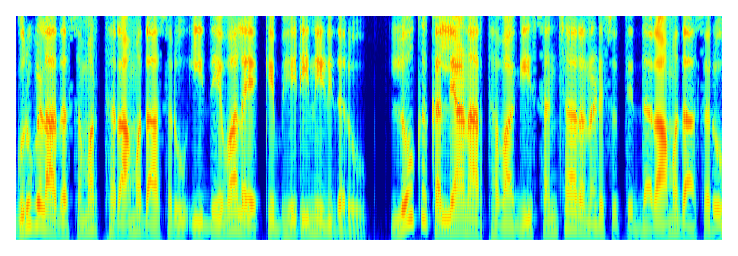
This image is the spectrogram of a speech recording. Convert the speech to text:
ಗುರುಗಳಾದ ಸಮರ್ಥ ರಾಮದಾಸರು ಈ ದೇವಾಲಯಕ್ಕೆ ಭೇಟಿ ನೀಡಿದರು. ಲೋಕ ಕಲ್ಯಾಣಾರ್ಥವಾಗಿ ಸಂಚಾರ ನಡೆಸುತ್ತಿದ್ದ ರಾಮದಾಸರು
